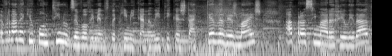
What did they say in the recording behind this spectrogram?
a verdade é que o contínuo desenvolvimento da química analítica está cada vez mais a aproximar a realidade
